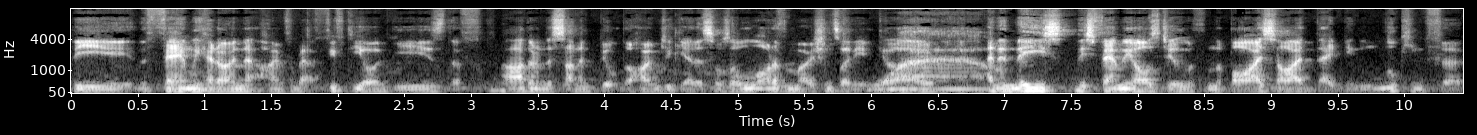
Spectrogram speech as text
the the family had owned that home for about 50 odd years. The father and the son had built the home together, so it was a lot of emotions letting it go. Wow. And then these this family I was dealing with on the buy side, they'd been looking for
